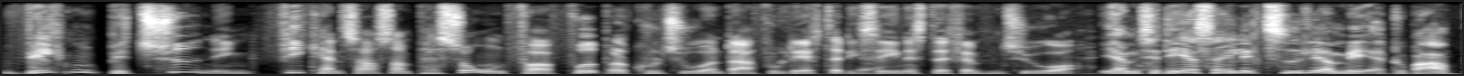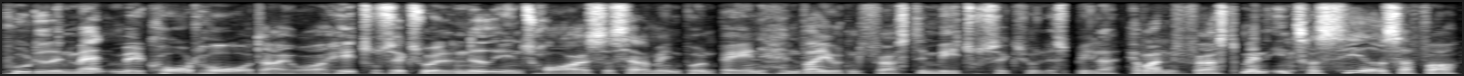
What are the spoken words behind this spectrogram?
hvilken betydning fik han så som person for fodboldkulturen, der er fulgt efter de ja. seneste 15-20 år? Jamen til det, jeg sagde lidt tidligere med, at du bare puttede en mand med kort hår, der var heteroseksuel ned i en trøje, så satte ham ind på en bane. Han var jo den første metroseksuelle spiller. Han var den første, man interesserede sig for,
